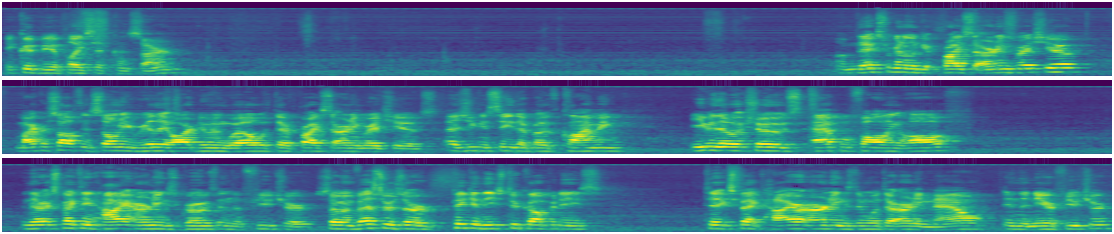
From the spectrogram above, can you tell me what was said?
it could be a place of concern. Um, next, we're going to look at price to earnings ratio. Microsoft and Sony really are doing well with their price to earning ratios. As you can see, they're both climbing, even though it shows Apple falling off. And they're expecting high earnings growth in the future. So investors are picking these two companies to expect higher earnings than what they're earning now in the near future.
